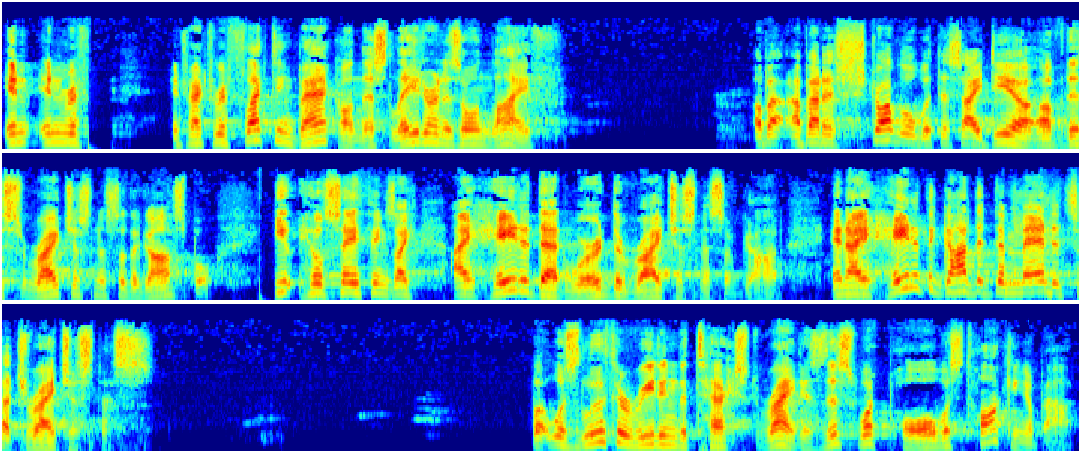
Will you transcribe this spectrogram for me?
In, in, in fact, reflecting back on this later in his own life, about, about his struggle with this idea of this righteousness of the gospel. He, he'll say things like, I hated that word, the righteousness of God, and I hated the God that demanded such righteousness. But was Luther reading the text right? Is this what Paul was talking about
